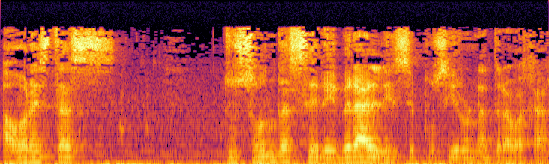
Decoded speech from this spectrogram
Ahora estás, tus ondas cerebrales se pusieron a trabajar.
